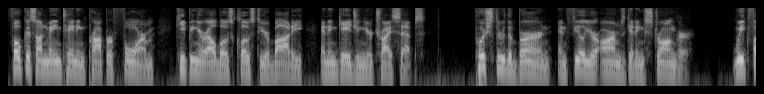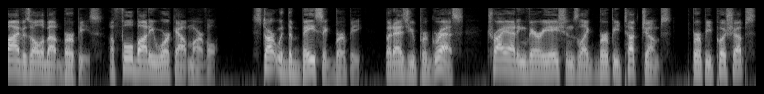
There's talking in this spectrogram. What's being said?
Focus on maintaining proper form, keeping your elbows close to your body, and engaging your triceps. Push through the burn and feel your arms getting stronger. Week 5 is all about burpees, a full-body workout marvel. Start with the basic burpee, but as you progress, try adding variations like burpee tuck jumps, burpee push-ups,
